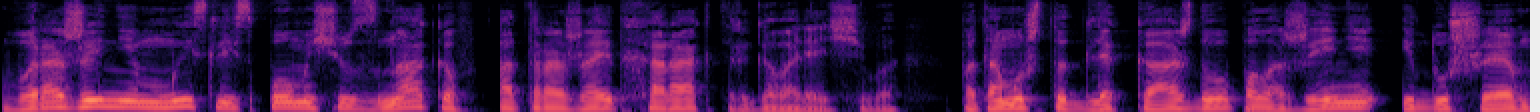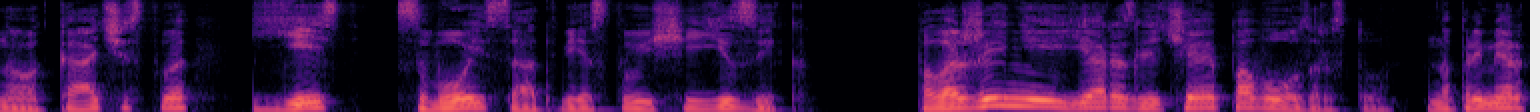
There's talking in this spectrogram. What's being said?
Выражение мыслей с помощью знаков отражает характер говорящего, потому что для каждого положения и душевного качества есть свой соответствующий язык. Положение я различаю по возрасту, например,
